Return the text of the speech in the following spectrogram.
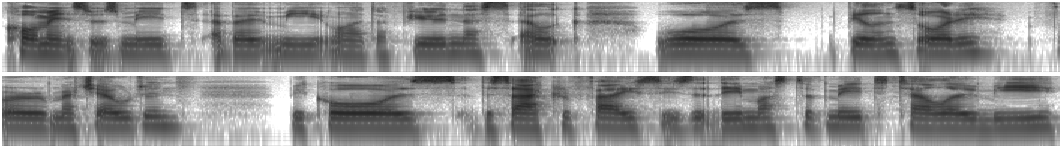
comments was made about me, well, I had a few in this ilk, was feeling sorry for my children because the sacrifices that they must have made to allow me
